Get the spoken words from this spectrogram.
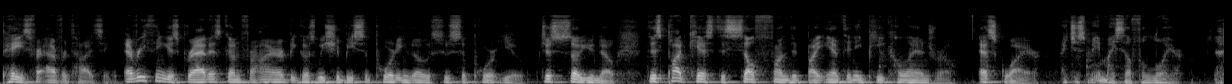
pays for advertising. Everything is gratis gun for hire because we should be supporting those who support you. Just so you know, this podcast is self-funded by Anthony P. Colandro, Esquire. I just made myself a lawyer.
